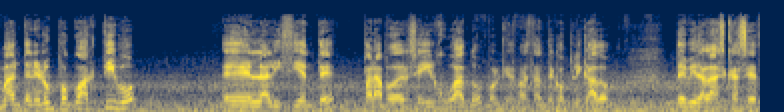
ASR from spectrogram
mantener un poco activo el aliciente para poder seguir jugando porque es bastante complicado debido a la escasez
